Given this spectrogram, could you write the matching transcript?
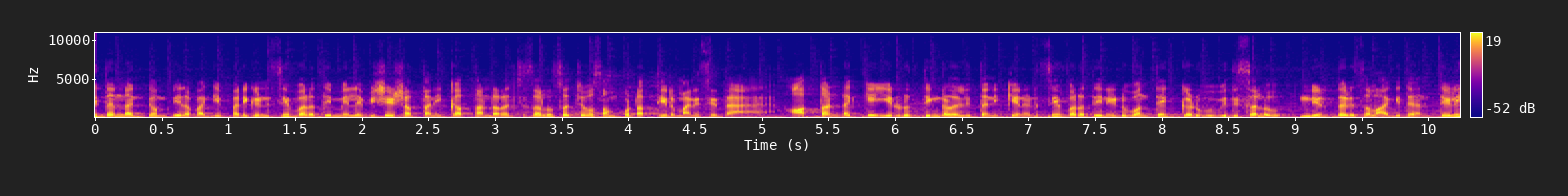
ಇದನ್ನ ಗಂಭೀರವಾಗಿ ಪರಿಗಣಿಸಿ ವರದಿ ಮೇಲೆ ವಿಶೇಷ ತನಿಖಾ ತಂಡ ರಚಿಸಲು ಸಚಿವ ಸಂಪುಟ ತೀರ್ಮಾನಿಸಿದೆ. ಆ ತಂಡಕ್ಕೆ ಎರಡು ತಿಂಗಳಲ್ಲಿ ತನಿಖೆ ನಡೆಸಿ ವರದಿ ನೀಡುವಂತೆ ಗಡುವು ವಿಧಿಸಲು ನಿರ್ಧರಿಸಲಾಗಿದೆ ಅಂತೇಳಿ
